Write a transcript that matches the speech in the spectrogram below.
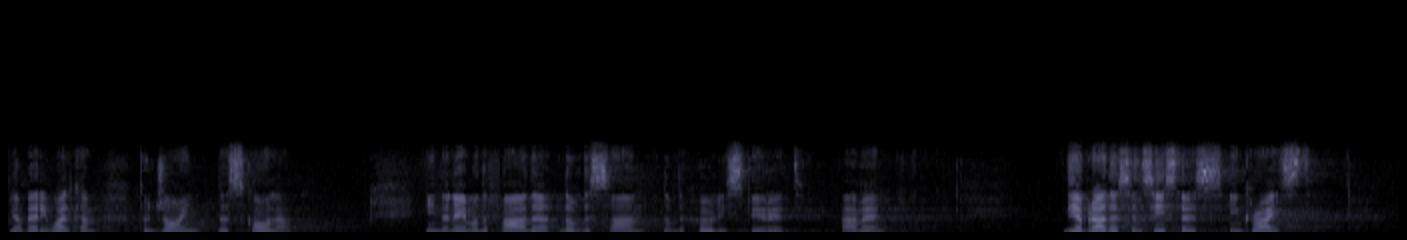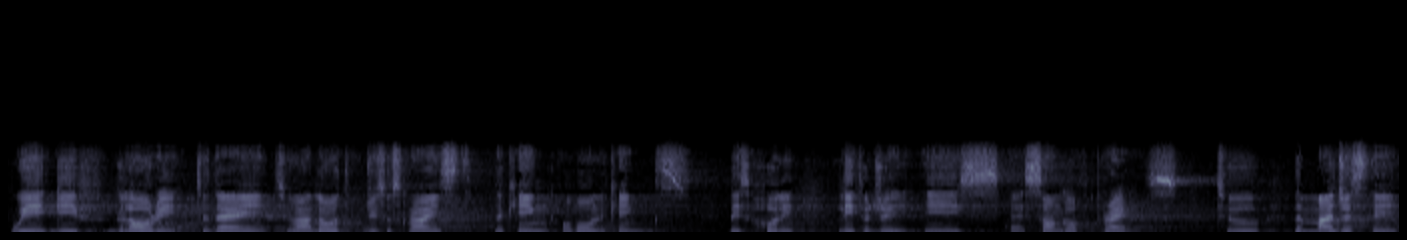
You are very welcome to join the schola. In the name of the Father, and of the Son, and of the Holy Spirit. Amen. Dear brothers and sisters in Christ, we give glory today to our Lord Jesus Christ, the King of all kings. This holy liturgy is a song of praise to the majesty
